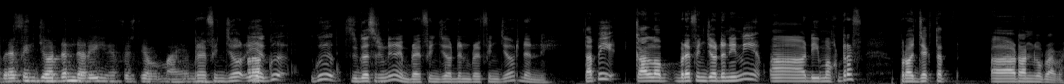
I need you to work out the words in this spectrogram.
Brevin Jordan dari University of Miami. Brevin Jordan uh, iya gue gue juga sering nih Brevin Jordan Brevin Jordan nih. Tapi kalau Brevin Jordan ini uh, di mock draft projected uh, run gue berapa?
